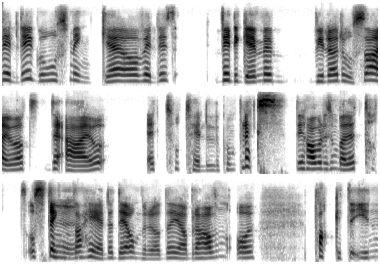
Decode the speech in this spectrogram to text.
veldig god sminke og veldig, veldig gøy med Villa Rosa er jo at det er jo et hotellkompleks. De har liksom bare tatt og stengt Mm. av hele det området i Abrahavn og pakket det inn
